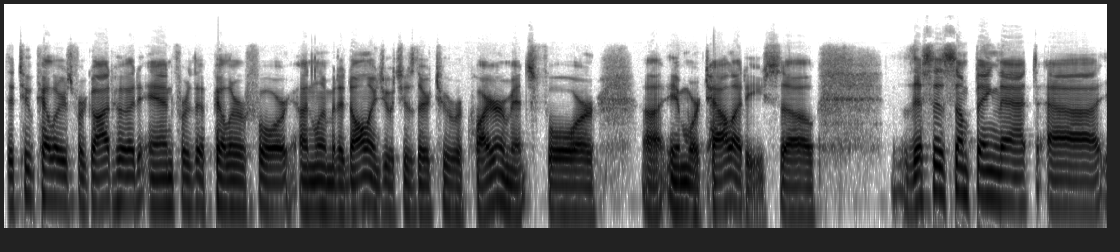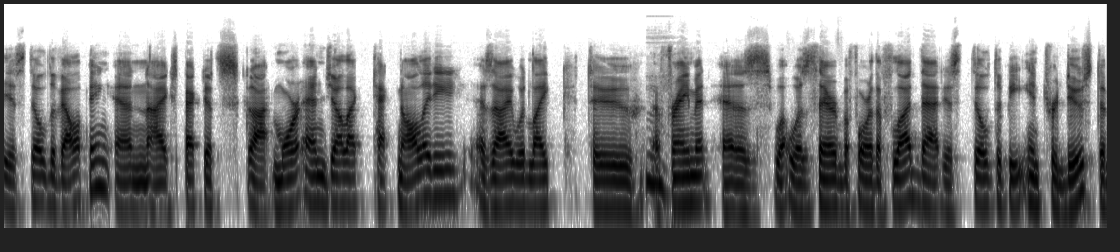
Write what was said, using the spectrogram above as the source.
the two pillars for godhood and for the pillar for unlimited knowledge, which is their two requirements for uh, immortality. So, this is something that uh, is still developing, and I expect it's got more angelic technology, as I would like to mm. frame it, as what was there before the flood, that is still to be introduced to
